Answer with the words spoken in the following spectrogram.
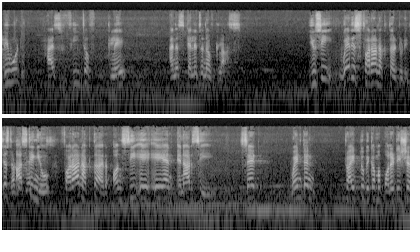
Bollywood has feet of clay and a skeleton of glass. You see, where is Farhan Akhtar today? Just Dr. asking you, Farhan Akhtar on CAA and NRC said, went and tried to become a politician,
